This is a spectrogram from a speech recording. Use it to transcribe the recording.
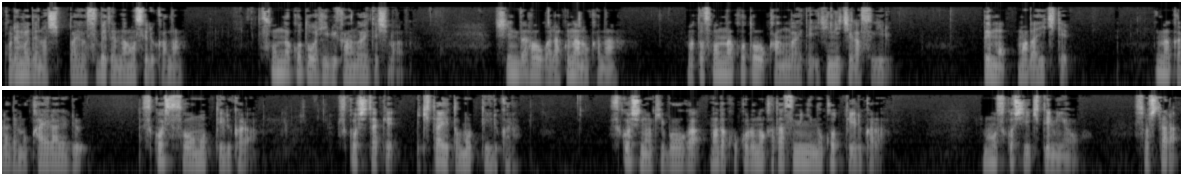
これまでの失敗をすべて直せるかな。そんなことを日々考えてしまう。死んだ方が楽なのかな。またそんなことを考えて一日が過ぎる。でも、まだ生きてる。今からでも変えられる。少しそう思っているから。少しだけ生きたいと思っているから。少しの希望がまだ心の片隅に残っているから。もう少し生きてみよう。そしたら、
